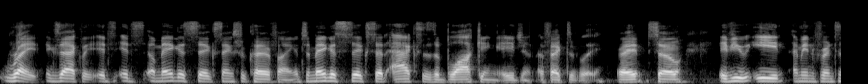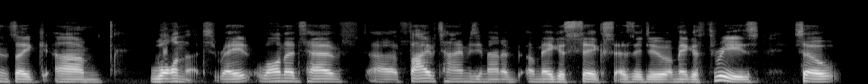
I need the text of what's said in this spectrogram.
Right, exactly. It's it's omega six. Thanks for clarifying. It's omega six that acts as a blocking agent, effectively. Right. So if you eat, I mean, for instance, like um, walnuts, right? Walnuts have uh, five times the amount of omega six as they do omega threes. So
